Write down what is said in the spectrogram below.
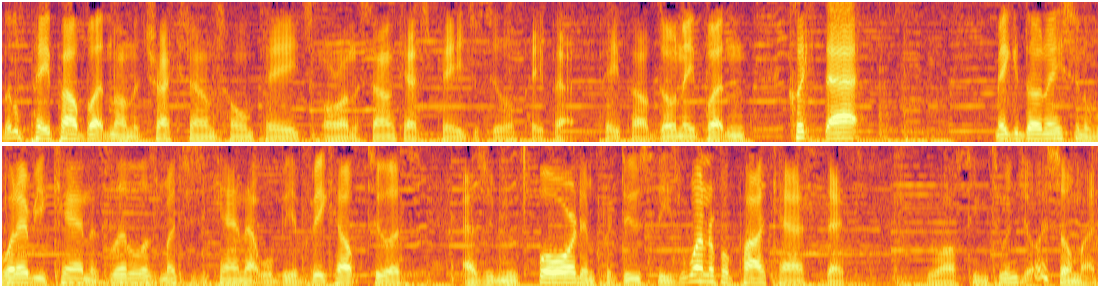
little PayPal button on the Track Sounds homepage or on the Soundcast page. You'll see a little PayPal, PayPal donate button. Click that. make a donation of whatever you can, as little as much as you can. That will be a big help to us as we move forward and produce these wonderful podcasts that you all seem to enjoy so much.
